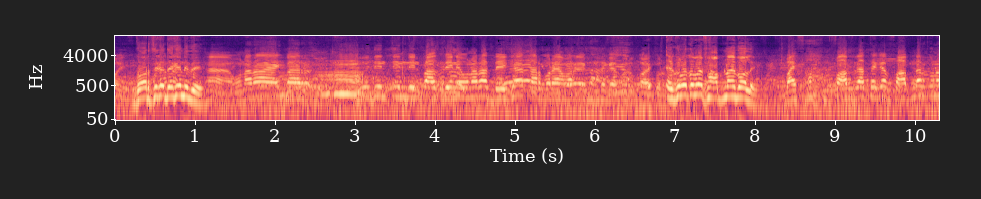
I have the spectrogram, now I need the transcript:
ভাই। ঘর থেকে দেখে নিবে? হ্যাঁ ওনারা একবার দুই দিন তিন দিন পাঁচ দিন ওনারা দেখে তারপরে আমার এখান থেকে গরু ক্রয় করবে। এগুলো তো ভাই ফাবনায় বলে। ভাই পাবনা থেকে পাবনার কোনো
